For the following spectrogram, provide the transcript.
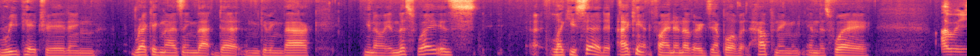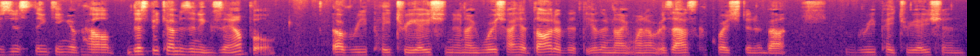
repatriating, recognizing that debt and giving back, you know, in this way is, like you said, I can't find another example of it happening in this way. I was just thinking of how this becomes an example of repatriation, and I wish I had thought of it the other night when I was asked a question about repatriation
